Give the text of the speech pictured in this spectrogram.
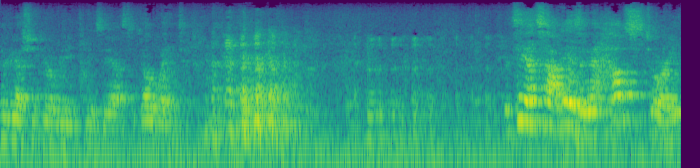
Maybe I should go read Ecclesiastes. Oh, wait. but see, that's how it is. In the house story,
